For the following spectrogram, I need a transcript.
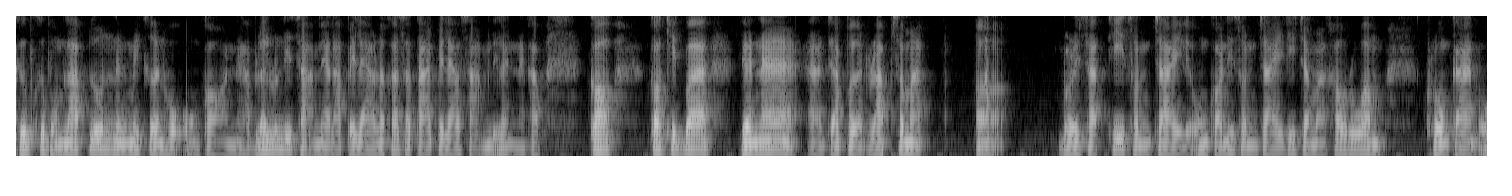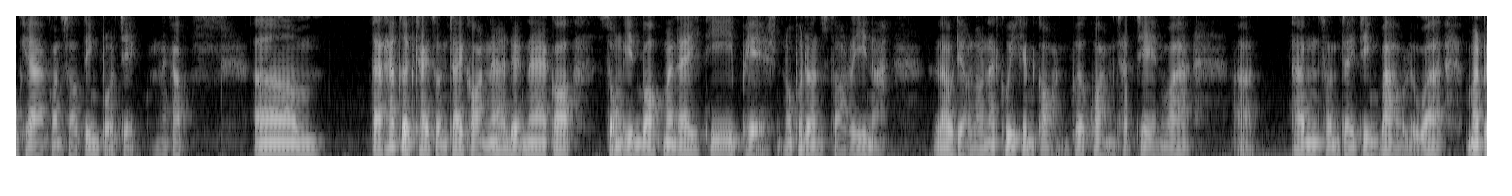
คือคือผมรับรุ่นหนึ่งไม่เกิน 6 องค์กรนะครับ แล้วรุ่นที่ 3 เนี่ยรับไปแล้วแล้วก็สตาร์ทไปแล้ว 3 เดือนนะครับ ก็ก็คิดว่าเดือนหน้าอาจจะเปิดรับสมัครบริษัทที่สนใจหรือองค์กรที่สนใจที่จะมาเข้าร่วม โครงการ OKR Consulting Project นะครับแต่ถ้าเกิดใครสนใจก่อนหน้าเดือนหน้าก็ส่ง inbox มาได้ที่เพจ n o p a d o n Story นะแล้วเดี๋ยวเรานัดคุยกันก่อน เพื่อความชัดเจนว่าท่านสนใจจริงเปล่า หรือว่ามันไป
